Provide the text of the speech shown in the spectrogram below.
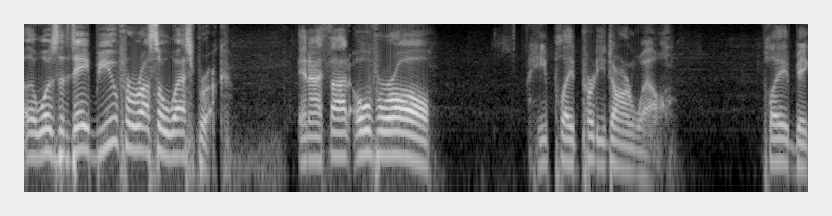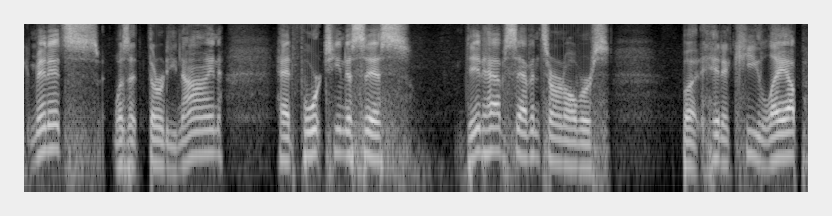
Uh, it was the debut for Russell Westbrook, and I thought overall he played pretty darn well. Played big minutes, was at 39, had 14 assists, did have seven turnovers, but hit a key layup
